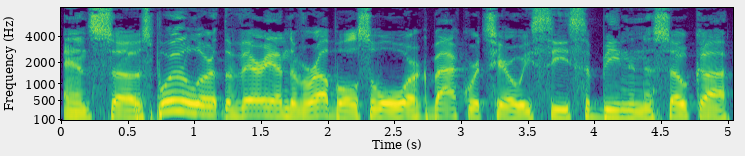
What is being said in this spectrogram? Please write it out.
And so, spoiler alert: the very end of Rebels, so we'll work backwards here. We see Sabine and Ahsoka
